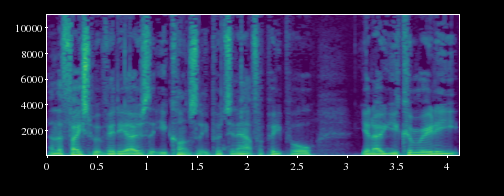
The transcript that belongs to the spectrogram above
and the Facebook videos that you're constantly putting out for people. You know, you can really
